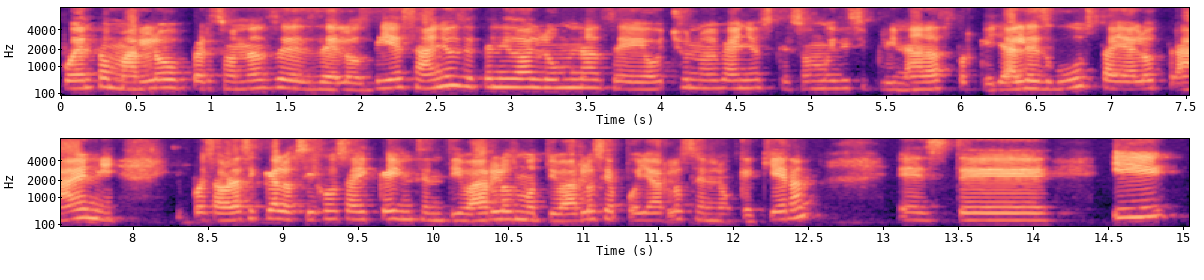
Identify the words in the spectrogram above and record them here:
pueden tomarlo personas desde los 10 años. He tenido alumnas de 8 o 9 años que son muy disciplinadas porque ya les gusta, ya lo traen y, pues ahora sí que a los hijos hay que incentivarlos, motivarlos y apoyarlos en lo que quieran. Este, y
